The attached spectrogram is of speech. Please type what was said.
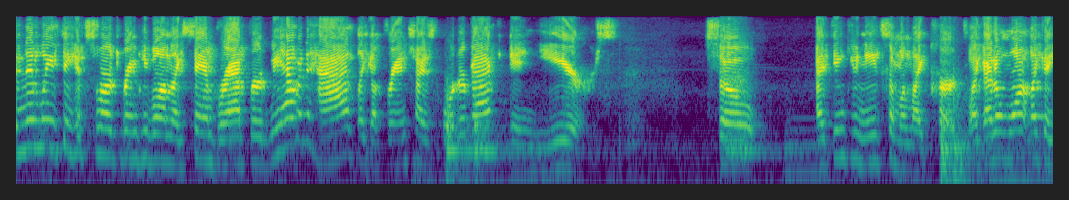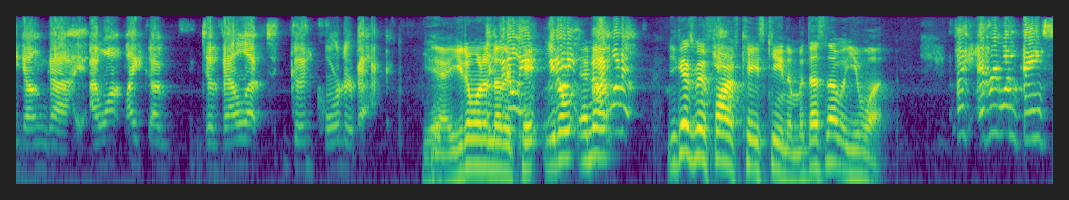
and then we think it's smart to bring people on like Sam Bradford. We haven't had like a franchise quarterback in years. So I think you need someone like Kirk. Like I don't want like a young guy. I want like a developed good quarterback. Yeah, you don't want another. we don't Ca- you don't don't. I know I wanna- you guys been far of Case Keenum, but that's not what you want. like everyone thinks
